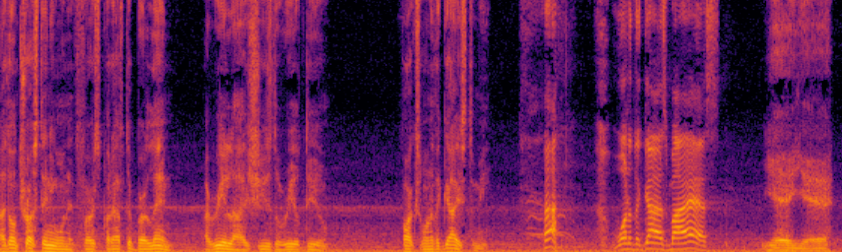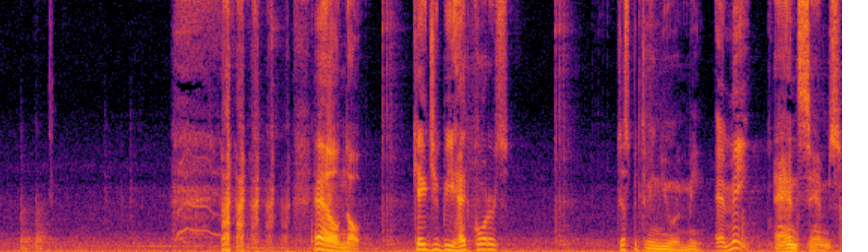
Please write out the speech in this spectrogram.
I don't trust anyone at first, but after Berlin, I realize she's the real deal. Park's one of the guys to me. One of the guys my ass. Yeah, yeah. Hell no. KGB headquarters? Just between you and me. And me. And Sims.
